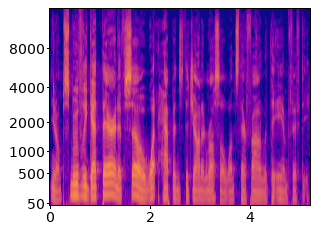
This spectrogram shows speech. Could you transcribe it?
you know, smoothly get there? And if so, what happens to John and Russell once they're found with the EM50?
